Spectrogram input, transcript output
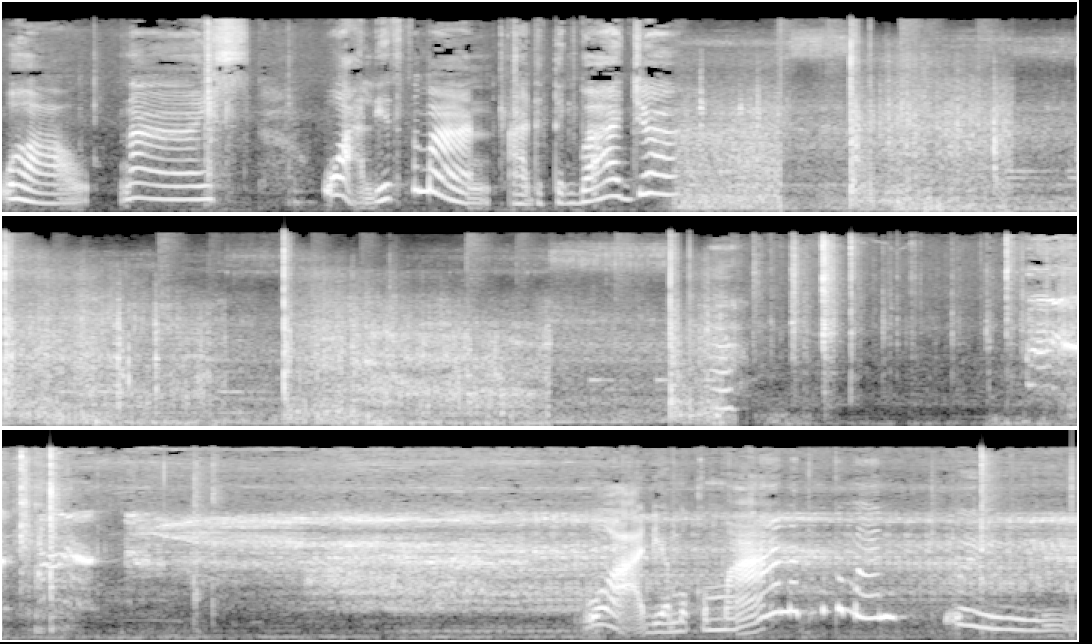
Wow, nice. Wah, lihat teman, ada tank baja. Ah. Wah, dia mau ke mana? Wih.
